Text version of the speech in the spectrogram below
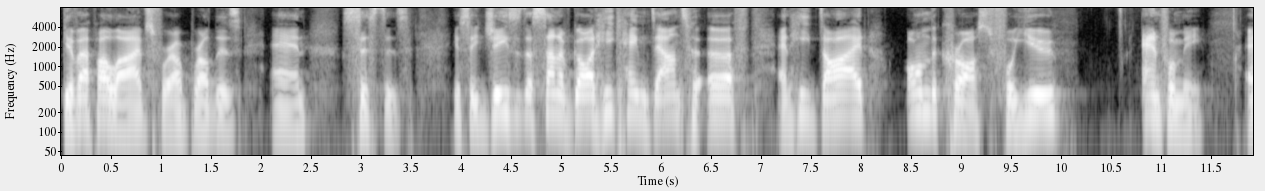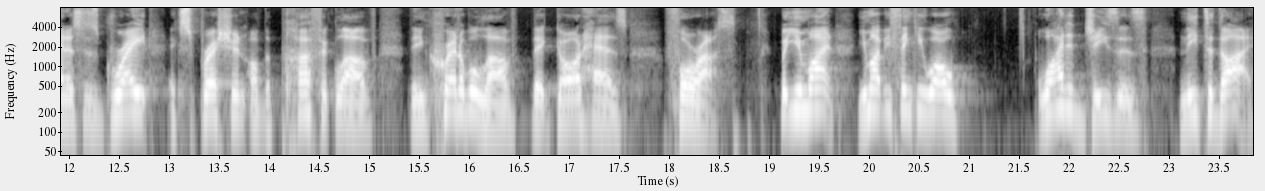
give up our lives for our brothers and sisters. You see, Jesus, the Son of God, he came down to earth and he died on the cross for you and for me. And it's this great expression of the perfect love, the incredible love that God has for us. But you might, you might be thinking, well, why did Jesus need to die?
